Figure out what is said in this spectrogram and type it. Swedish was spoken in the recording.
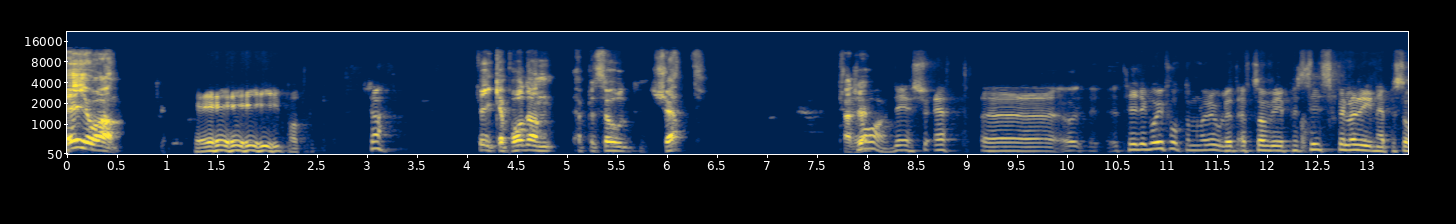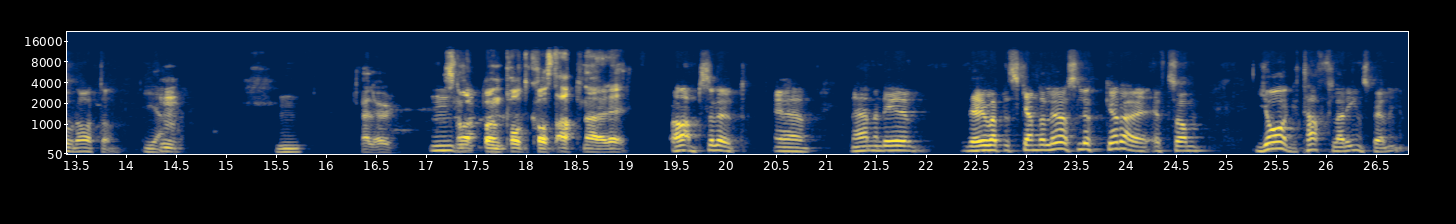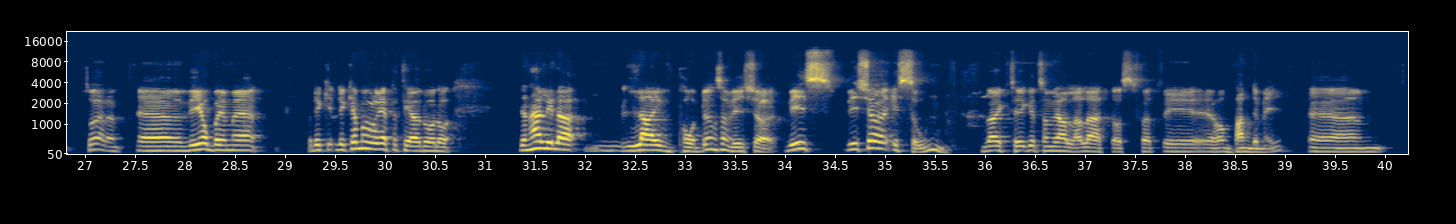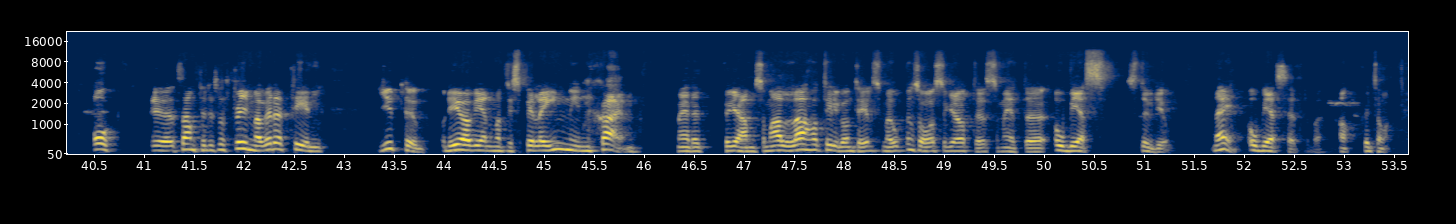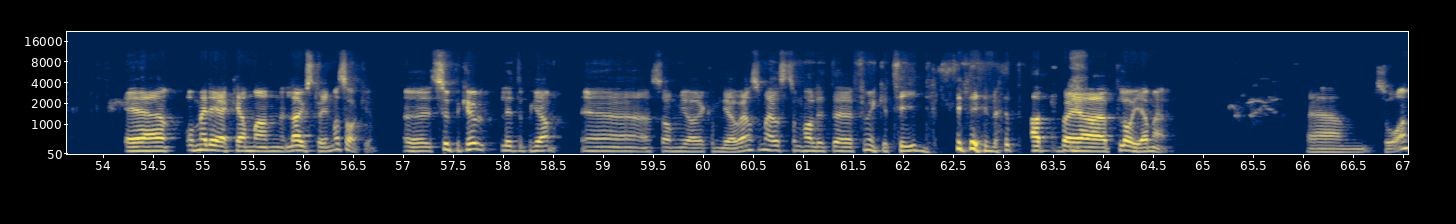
Hej Johan! Hej Patrik! Tja! Fikapodden episod 21. Kanske? Ja, det är 21. Uh, tiden går ju fort man har roligt eftersom vi precis spelade in episod 18 igen. Mm. Mm. Eller hur? Mm. Snart på en podcast-app nära dig. Ja, absolut. Uh, nej, men det, det har ju varit en skandalös lucka där eftersom jag tafflade inspelningen. Så är det. Uh, vi jobbar ju med, och det, det kan man väl repetera då och då, den här lilla mm, livepodden som vi kör, vi, vi kör i Zoom, verktyget som vi alla lärt oss för att vi har en pandemi. Um, och eh, samtidigt så streamar vi det till YouTube och det gör vi genom att vi spelar in min skärm med ett program som alla har tillgång till, som är open source och gratis, som heter OBS Studio. Nej, OBS heter det bara. Ja, skitsamma. Eh, och med det kan man livestreama saker. Eh, superkul, litet program. Eh, som jag rekommenderar vem som helst som har lite för mycket tid i livet att börja ploja med. Um, så.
